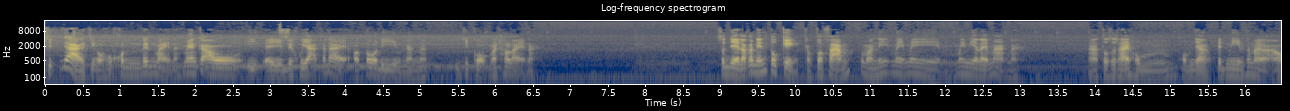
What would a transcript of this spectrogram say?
คิดยากจริงของคนเล่นใหม่นะแม่นก็เอาไอเบคุยะก็ได้ ออโต้ดีเหมือนกันนะอิจิโกะไม่เท่าไหร่นะ ส่วนใหญ่เราก็เน้นตัวเก่งกับตัวฟาร์มประมาณนี้ไม่ไม่ไม่มีอะไรมากนะ อ่าตัวสุดท้ายผมผมอยากเป็นมีมสักหน่อยเอา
